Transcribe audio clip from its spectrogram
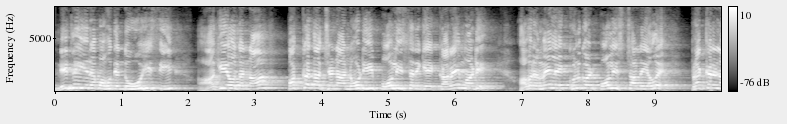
ನಿಧಿ ಇರಬಹುದೆಂದು ಊಹಿಸಿ ಆಗಿಯೋದನ್ನ ಪಕ್ಕದ ಜನ ನೋಡಿ ಪೊಲೀಸರಿಗೆ ಕರೆ ಮಾಡಿ ಅವರ ಮೇಲೆ ಕುಲ್ಗಡ್ ಪೊಲೀಸ್ ಠಾಣೆಯಲ್ಲೇ ಪ್ರಕರಣ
